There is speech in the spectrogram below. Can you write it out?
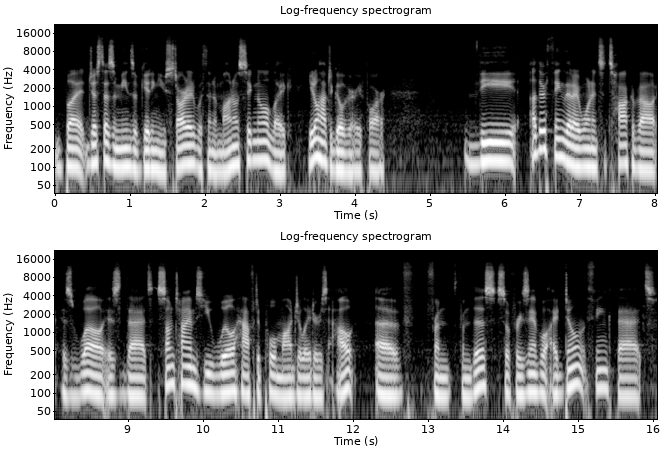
but just as a means of getting you started within a mono signal, like you don't have to go very far. The other thing that I wanted to talk about as well is that sometimes you will have to pull modulators out of from from this. So for example, I don't think that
